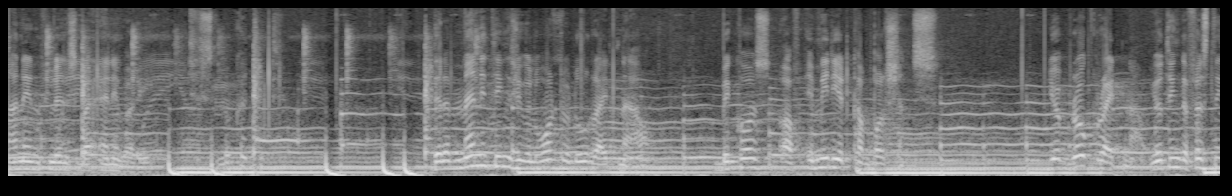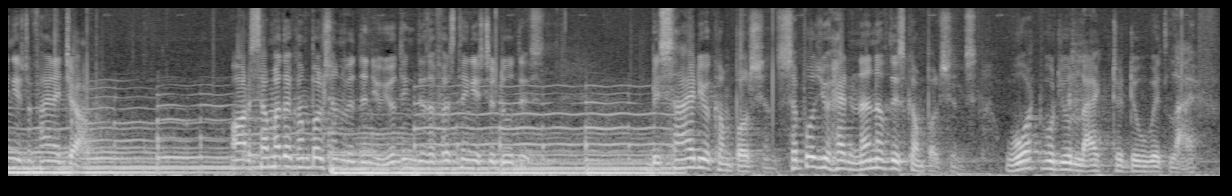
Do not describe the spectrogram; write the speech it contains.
uninfluenced by anybody. Just look at it. There are many things you will want to do right now because of immediate compulsions. You're broke right now, you think the first thing is to find a job. Or some other compulsion within you, you think the first thing is to do this. Beside your compulsions, suppose you had none of these compulsions, what would you like to do with life?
